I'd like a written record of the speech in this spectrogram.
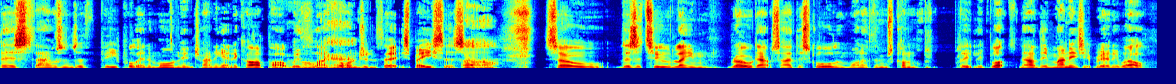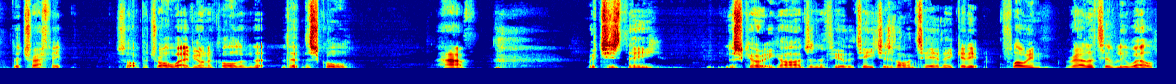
there's thousands of people in the morning trying to get in a car park with Oh, like man. 130 spaces. Uh oh. So there's a two lane road outside the school, and one of them's completely blocked. Now they manage it really well. The traffic sort of patrol, whatever you want to call them, that, that the school have, which is the the security guards and a few of the teachers volunteer. They get it flowing relatively well.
